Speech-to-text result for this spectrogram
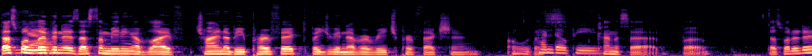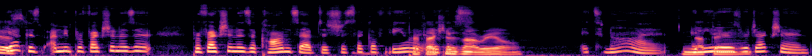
that's what Yeah. living is. That's the meaning of life. Trying to be perfect, but you can never reach perfection. Oh, that's kind of sad, but that's what it is. yeah because i mean perfection isn't perfection is a concept it's just like a feeling like, perfection is not real. it's not and neither is Nothing. rejection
